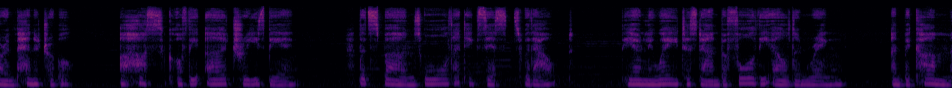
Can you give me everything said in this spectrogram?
are impenetrable, a husk of the Erd Tree's being that spurns all that exists without. The only way to stand before the Elden Ring and become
